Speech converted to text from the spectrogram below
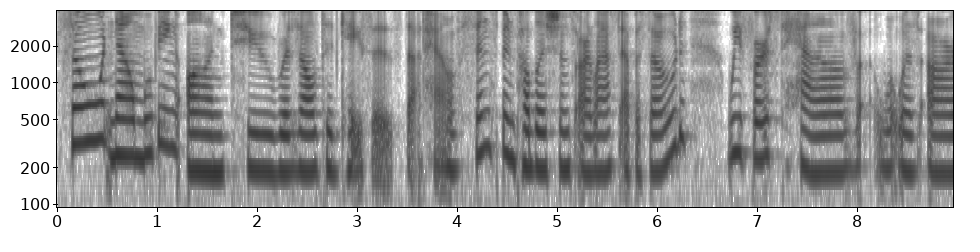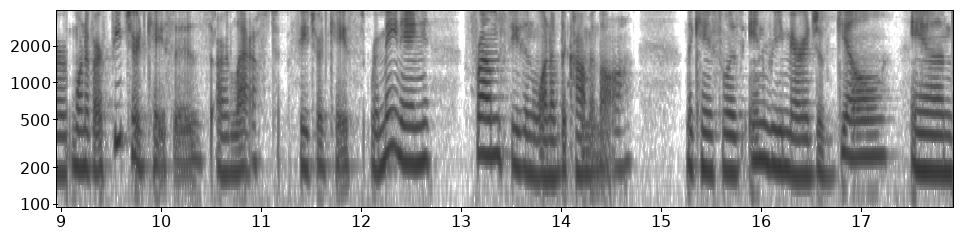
So, now moving on to resulted cases that have since been published since our last episode. We first have what was our one of our featured cases, our last featured case remaining from season 1 of the common law. The case was in re Marriage of Gill, and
